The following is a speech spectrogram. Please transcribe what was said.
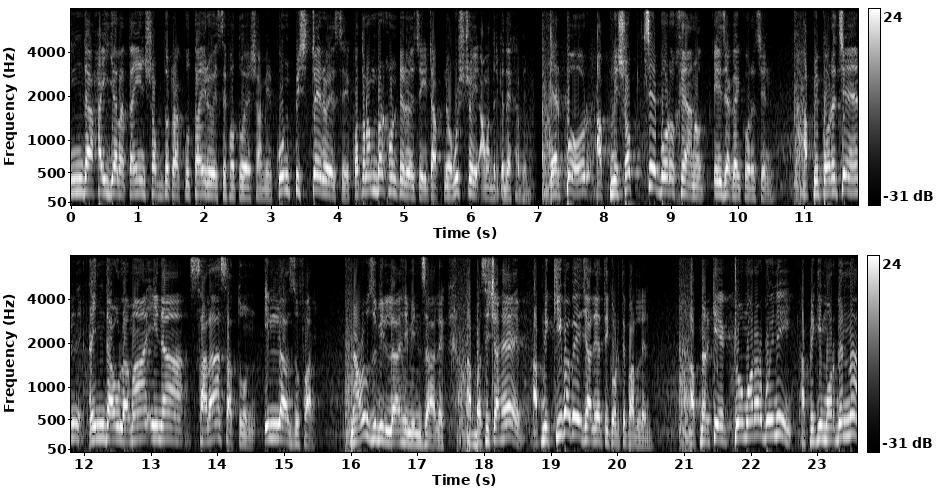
ইন্দা হাইয়ালা তাইন শব্দটা কোথায় রয়েছে ফতোয়া স্বামীর? কোন পৃষ্ঠায় রয়েছে? কত নম্বর খন্ডে রয়েছে? এটা আপনি অবশ্যই আমাদেরকে দেখাবেন। এরপর আপনি সবচেয়ে বড় খেয়ানত এই জায়গায় করেছেন। আপনি পড়েছেন, ইন্দা উলামা ইনা সালাসাতুন ইল্লা জুফার। মিন সাহেব, আপনি জালিয়াতি করতে পারলেন? আপনার কি মরার বই নেই? আপনি কি মরবেন না?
